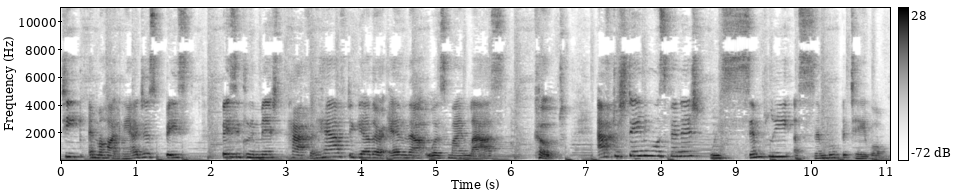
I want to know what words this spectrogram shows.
teak and mahogany. I just based, basically mixed half and half together, and that was my last coat. After staining was finished, we simply assembled the table.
